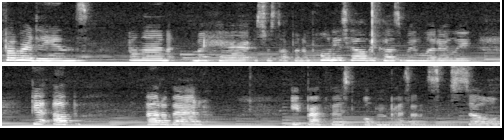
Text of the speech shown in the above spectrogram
from Ardene's. And then my hair is just up in a ponytail because we literally get up out of bed, eat breakfast, open presents. So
